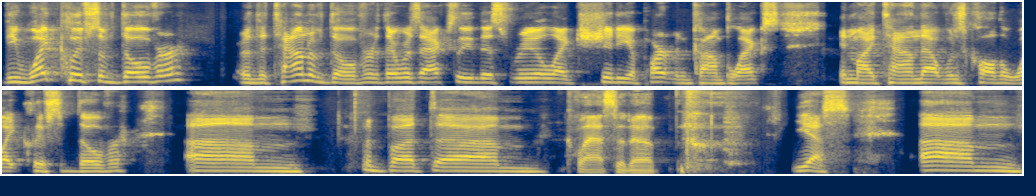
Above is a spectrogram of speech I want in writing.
the White Cliffs of Dover or the town of Dover. There was actually this real like shitty apartment complex in my town that was called the White Cliffs of Dover. Um, but um, Class it up. yes. Um,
